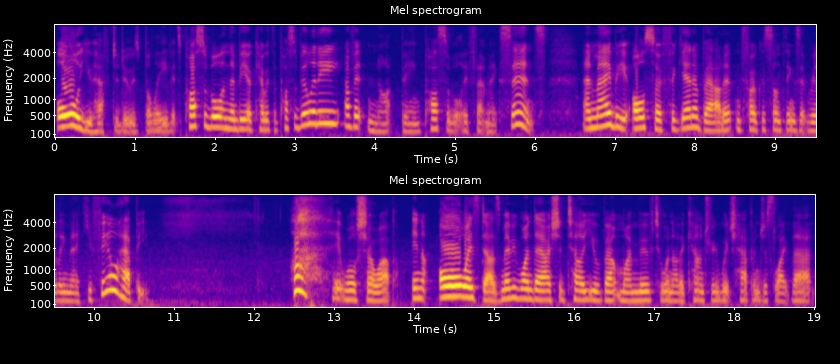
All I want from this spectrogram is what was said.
all you have to do is believe it's possible and then be okay with the possibility of it not being possible, if that makes sense. And maybe also forget about it and focus on things that really make you feel happy. it will show up. It always does. Maybe one day I should tell you about my move to another country, which happened just like that.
